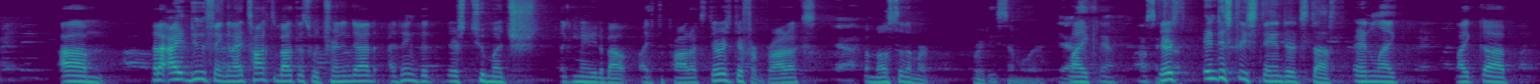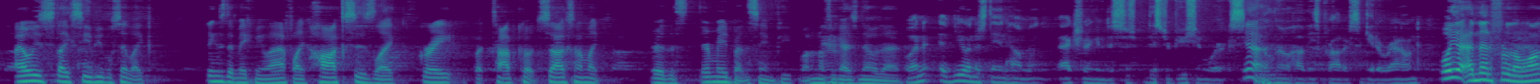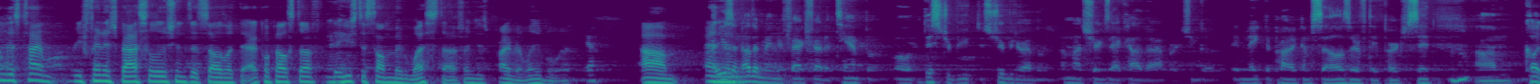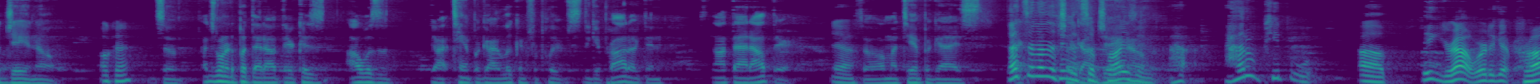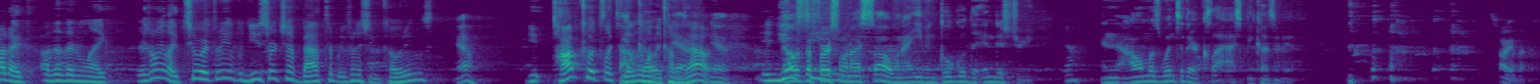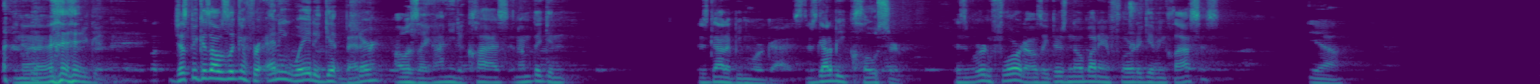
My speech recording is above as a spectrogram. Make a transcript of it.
um, but I do think, and I talked about this with Trinidad. I think that there's too much like made about like the products. There's different products, Yeah. but most of them are pretty similar. Yeah, Like yeah, there's so. industry standard stuff, and like like uh, I always like see people say like things that make me laugh. Like Hawks is like great, but Top Coat sucks, and I'm like. They're, this, they're made by the same people. I don't know if you guys know that. Well, if you understand how manufacturing and dis- distribution works, Yeah. you'll know how these products get around. Well, yeah, and then for the longest time, Refinished Bath Solutions that sells like the Ecopel stuff, they Mm-hmm. used to sell Midwest stuff and just private label it. Yeah. Um, I and use then- another manufacturer out of Tampa, well, distribute distributor, I believe. I'm not sure exactly how that operates. You go, they make the product themselves, or if they purchase it, Mm-hmm. um, called J and O. okay, So I just wanted to put that out there because I was a Tampa guy looking for places to get product, and it's not that out there. yeah, So all my Tampa guys, that's another thing that's surprising. How, how do people uh, figure out where to get product other than like? There's only like two or three. When you search up bathtub refinishing coatings, yeah, you, Top Coat's like the Top only one that comes yeah, out. Yeah, And that was the first one I saw when I even Googled the industry. Yeah. and I almost went to their class because of it. Sorry about that. You know, you're good. Just because I was looking for any way to get better, I was like, I need a class, and I'm thinking, there's got to be more guys. There's got to be closer. Because we're in Florida, I was like, there's nobody in Florida giving classes. Yeah.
